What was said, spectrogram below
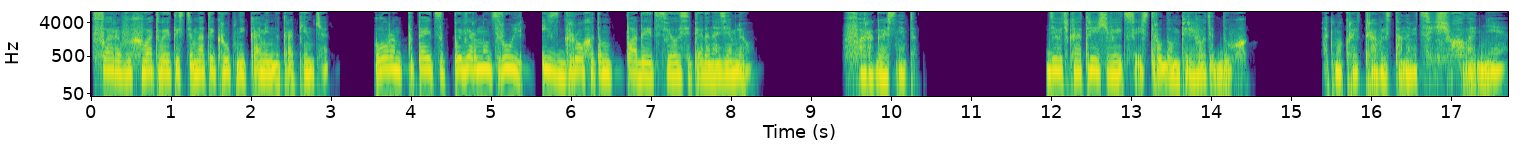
Фара выхватывает из темноты крупный камень на тропинке. Лорен пытается повернуть руль и с грохотом падает с велосипеда на землю. Фара гаснет. Девочка отряхивается и с трудом переводит дух. От мокрой травы становится еще холоднее.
